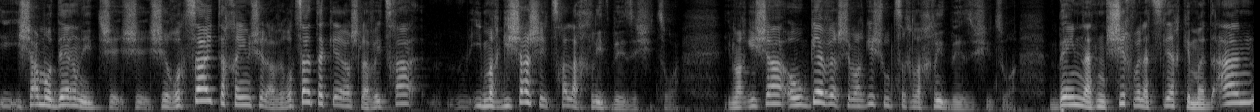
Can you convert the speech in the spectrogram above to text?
אישה מודרנית ש, ש, שרוצה את החיים שלה ורוצה את הקריירה שלה, והיא צריכה, היא מרגישה שהיא צריכה להחליט באיזושהי צורה. היא מרגישה, או גבר שמרגיש שהוא צריך להחליט באיזושהי צורה. בין להמשיך ולהצליח כמדען,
